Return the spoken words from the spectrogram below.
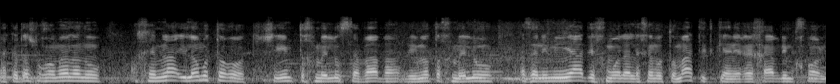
והקדוש ברוך הוא אומר לנו, החמלה היא לא מותרות, שאם תחמלו סבבה, ואם לא תחמלו, אז אני מיד אחמול עליכם אוטומטית, כי אני הרי חייב למחול.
